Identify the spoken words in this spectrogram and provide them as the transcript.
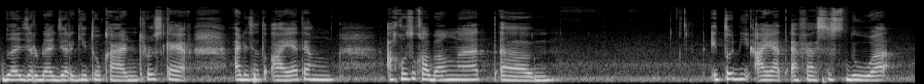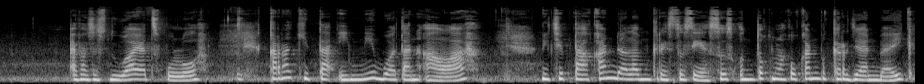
belajar-belajar gitu kan. Terus kayak ada satu ayat yang aku suka banget um, itu di ayat Efesus 2 Efesus 2 ayat 10 Karena kita ini buatan Allah Diciptakan dalam Kristus Yesus Untuk melakukan pekerjaan baik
